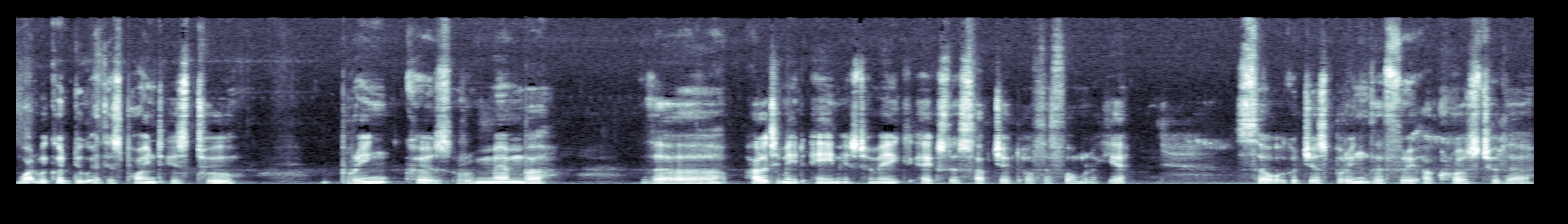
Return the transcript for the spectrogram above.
what we could do at this point is to bring because remember the ultimate aim is to make x the subject of the formula here. So we could just bring the 3 across to the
